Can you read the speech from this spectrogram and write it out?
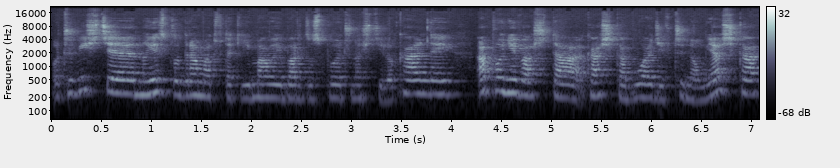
Oczywiście no jest to dramat w takiej małej bardzo społeczności lokalnej, a ponieważ ta Kaśka była dziewczyną Jaśka,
